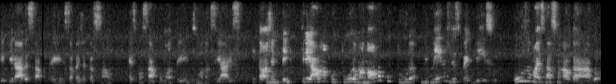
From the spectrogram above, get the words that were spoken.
Retirar essa, essa vegetação responsável por manter os mananciais então, a gente tem que criar uma cultura, uma nova cultura de menos desperdício, uso mais racional da água,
